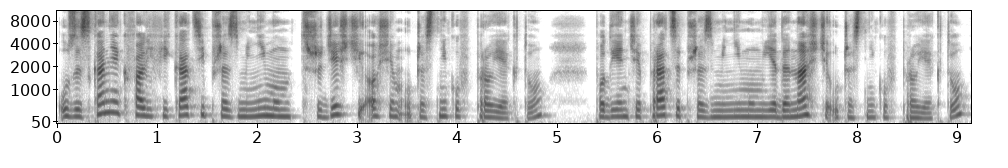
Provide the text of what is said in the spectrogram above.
uzyskanie kwalifikacji przez minimum 38 uczestników projektu, podjęcie pracy przez minimum 11 uczestników projektu,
